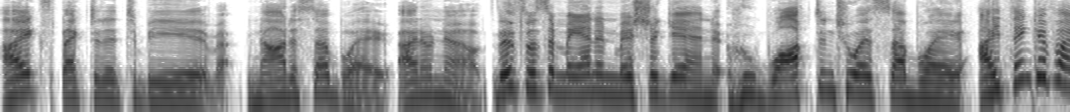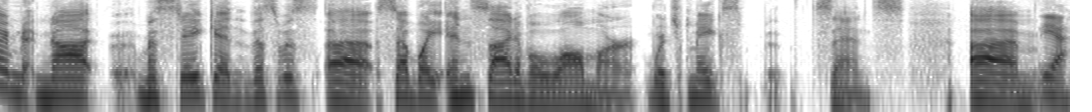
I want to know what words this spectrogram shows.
I expected it to be not a Subway. I don't know. This was a man in Michigan who walked into a Subway. I think, if I'm not mistaken, this was a Subway inside of a Walmart, which makes sense. Um, yeah.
